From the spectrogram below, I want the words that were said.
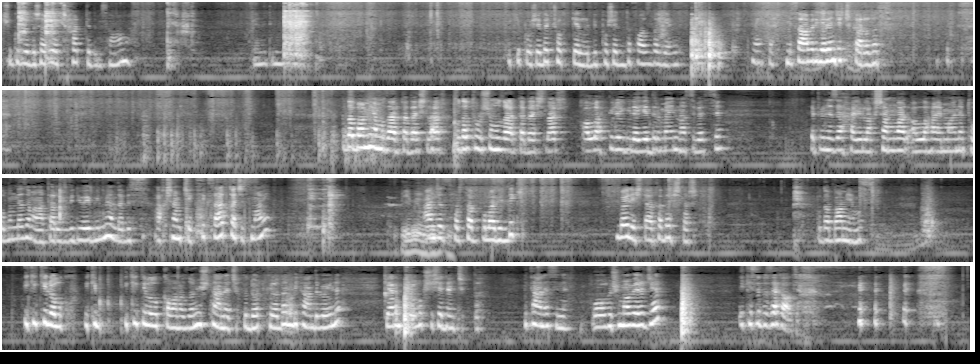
Şu kızı dışarıya çıkart dedim sana ama. Beni dinle. İki poşete çok gelir. Bir poşete de fazla gelir. Neyse misafir gelince çıkarırız. Da bamyamız arkadaşlar. Bu da turşumuz arkadaşlar. Allah güle güle yedirmeyi nasip etsin. Hepinize hayırlı akşamlar. Allah'a emanet olun. Ne zaman atarız videoyu bilmiyorum da biz akşam çektik. Saat kaç İsmail? Bilmiyorum. Anca fırsat bulabildik. Böyle işte arkadaşlar. Bu da bamyamız. 2 kiloluk 2 2 kiloluk kavanozdan 3 tane çıktı 4 kilodan bir tane de böyle yarım kiloluk şişeden çıktı. Bir tanesini oğluşuma vereceğim. İkisi bize kalacak.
